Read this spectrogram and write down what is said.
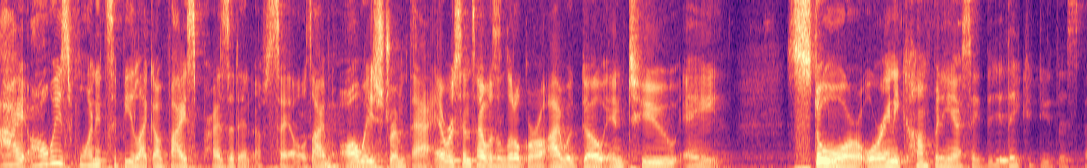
I always wanted to be like a vice president of sales. I've always dreamt that. Ever since I was a little girl, I would go into a store or any company. I say they, they could do this better.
